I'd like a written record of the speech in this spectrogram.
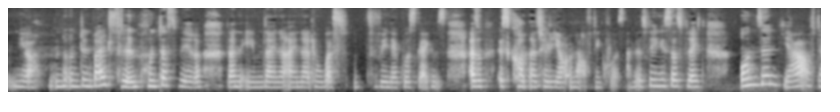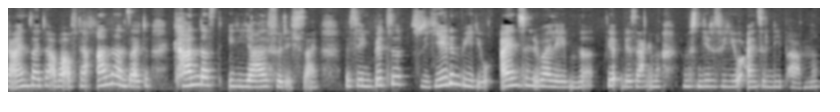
ja, und, und, den Wald filmen. Und das wäre dann eben deine Einleitung, was für wen der Kurs geeignet ist. Also es kommt natürlich auch immer auf den Kurs an. Deswegen ist das vielleicht Unsinn, ja, auf der einen Seite, aber auf der anderen Seite kann das ideal für dich sein. Deswegen bitte zu jedem Video einzeln überleben. Ne? Wir, wir sagen immer, wir müssen jedes Video einzeln lieb haben. Ne?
